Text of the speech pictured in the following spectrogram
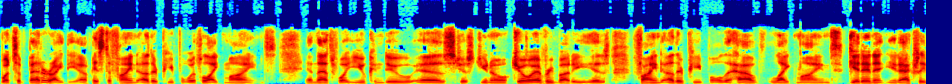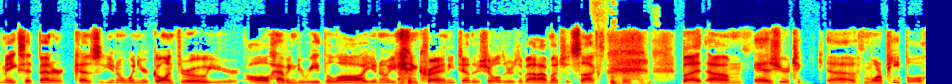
What's a better idea is to find other people with like minds, and that's what you can do as just you know Joe everybody is find other people that have like minds, get in it. It actually makes it better because you know when you're going through, you're all having to read the law. You know you can cry on each other's shoulders about how much it sucks. but um, as you're to uh, more people,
